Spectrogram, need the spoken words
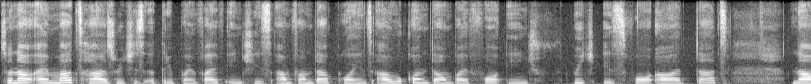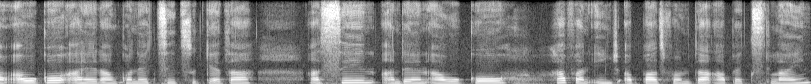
so now I marked hers which is a 3.5 inches and from that point I will come down by 4 inch which is for our dart. Now I will go ahead and connect it together as seen and then I will go half an inch apart from that apex line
